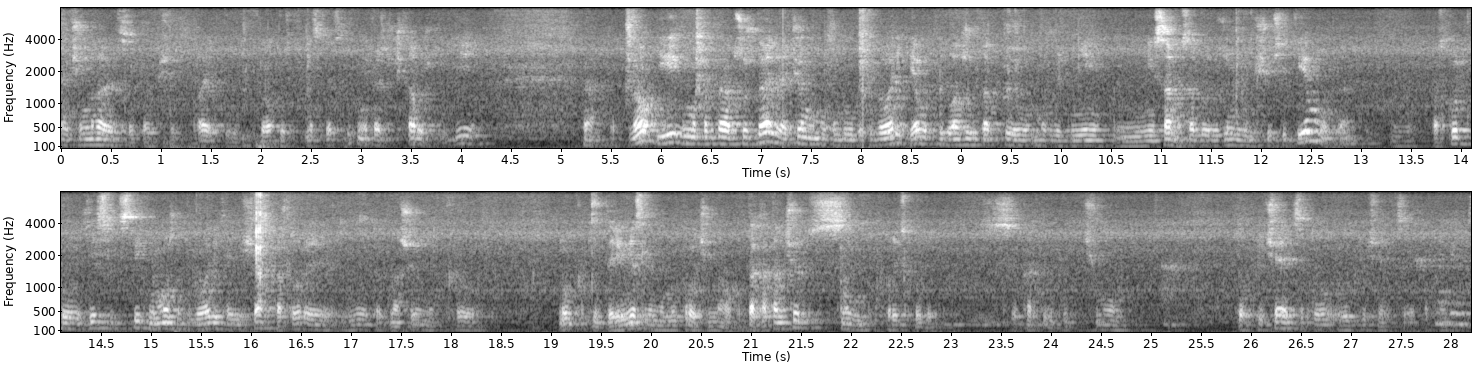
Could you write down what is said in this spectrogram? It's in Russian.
Очень нравится это вообще проект философских мастерских. Мне кажется, очень хорошая идея. Да. Ну и мы когда обсуждали, о чем можно было бы поговорить, я вот предложил такую, может быть, не, не самой собой разумеющуюся тему, да, поскольку здесь действительно можно поговорить о вещах, которые имеют отношение к ну, каким-то ремесленным и прочим наукам. Так, а там что с ним происходит, с картинкой, почему он то включается, то выключается? Наверное.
